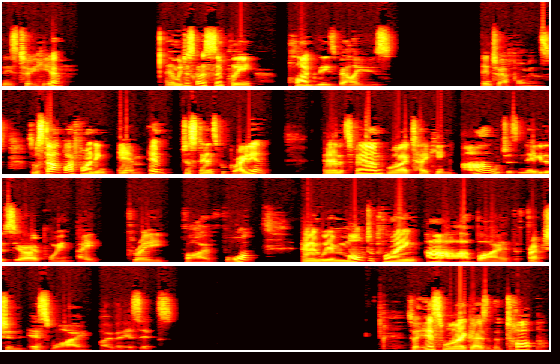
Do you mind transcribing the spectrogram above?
these two here, and we're just going to simply plug these values into our formulas. So we'll start by finding m. m just stands for gradient, and it's found by taking r, which is negative 0.8354, and we're multiplying r by the fraction sy over sx. So sy goes at the top,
